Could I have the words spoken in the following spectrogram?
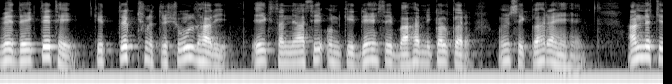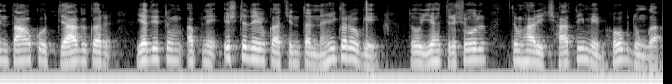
वे देखते थे कि तीक्ष्ण त्रिशूलधारी एक सन्यासी उनकी देह से बाहर निकलकर उनसे कह रहे हैं, अन्य चिंताओं को त्याग कर यदि तुम अपने इष्ट देव का चिंतन नहीं करोगे तो यह त्रिशूल तुम्हारी छाती में भोग दूँगा।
